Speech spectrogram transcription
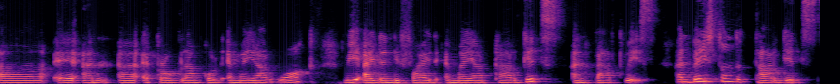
uh, a, an, uh, a program called miRWalk, we identified MIR targets and pathways. And based on the targets,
